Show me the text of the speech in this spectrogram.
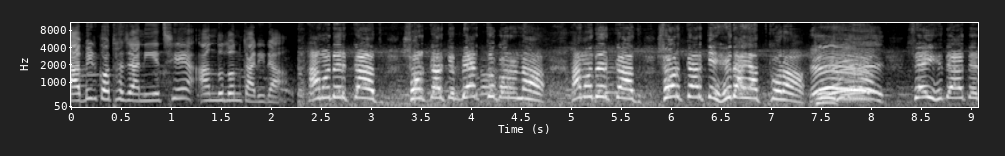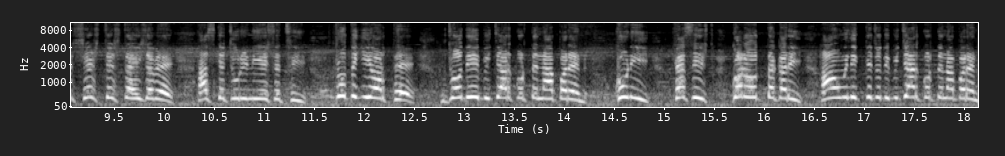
দাবির কথা জানিয়েছে আন্দোলনকারীরা। আমাদের কাজ সরকারকে ব্যর্থ করো না আমাদের কাজ সরকারকে হেদায়াত করা। সেই হেদায়াতের শেষ চেষ্টা হিসেবে আজকে চুরি নিয়ে এসেছি। প্রতীকী অর্থে যদি বিচার করতে না পারেন খুনি ফ্যাসিস্ট গণহত্যাকারী আওয়ামী লীগকে যদি বিচার করতে না পারেন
